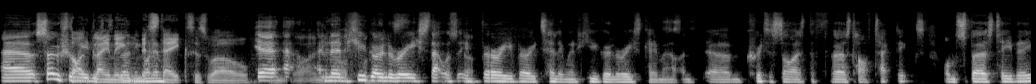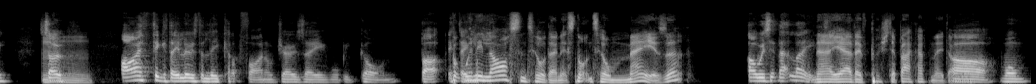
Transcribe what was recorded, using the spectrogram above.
Uh, social media blaming mistakes as well. yeah, And- and, then Hugo Arsenal. Lloris, that was very, very telling when Hugo Lloris came out and um, criticised the first half tactics on Spurs TV. So Mm. I think if they lose the League Cup final, Jose will be gone. But if but they will he last until then? It's not until May, is it? oh, is it that late? No, yeah, they've pushed it back, haven't they? Dunwell? Oh well,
